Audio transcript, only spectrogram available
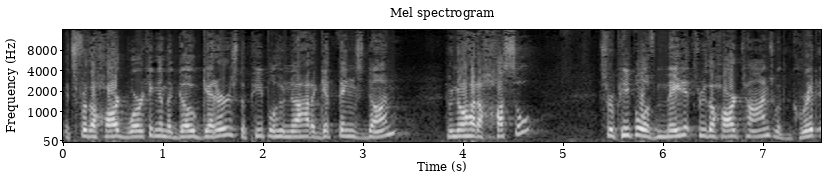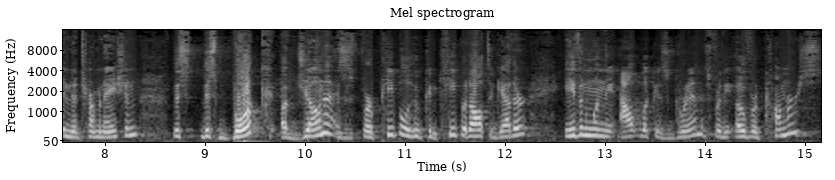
It's for the hardworking and the go getters, the people who know how to get things done, who know how to hustle. It's for people who have made it through the hard times with grit and determination. This, this book of Jonah is for people who can keep it all together, even when the outlook is grim. It's for the overcomers.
